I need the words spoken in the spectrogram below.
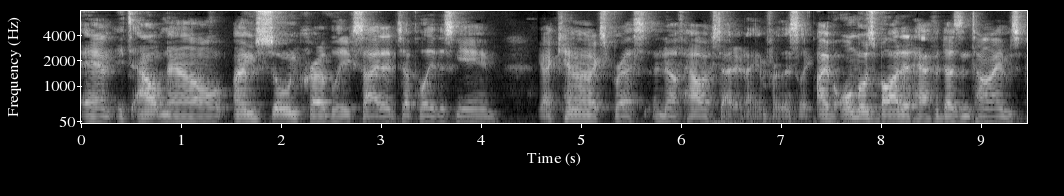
and it's out now. I'm so incredibly excited to play this game. I cannot express enough how excited I am for this. Like I've almost bought it half a dozen times,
